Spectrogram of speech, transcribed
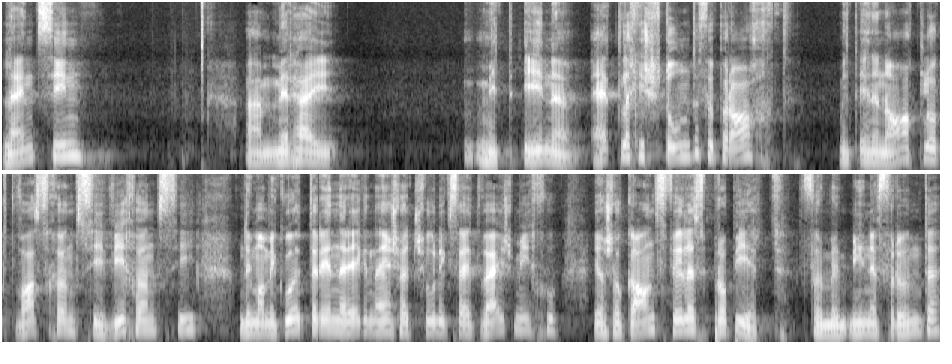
Lenzin. Ähm, wir haben mit ihnen etliche Stunden verbracht, mit ihnen angeschaut, was können sie, wie können sie. Und ich kann mich gut erinnern, irgendwann hat die Schule gesagt, weisst Michael, ich habe schon ganz vieles probiert, für mit meinen Freunden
